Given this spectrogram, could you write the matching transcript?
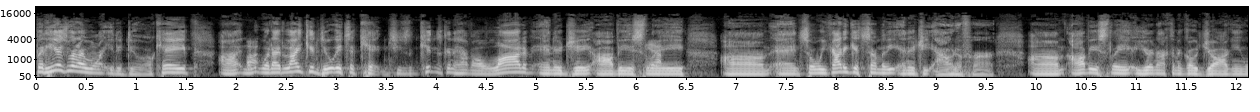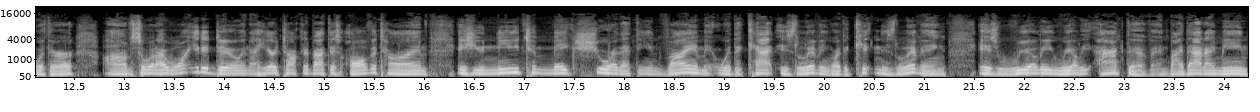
but here's what I want you to do, okay? Uh, n- what I'd like you to do, it's a kitten. She's a kitten's going to have a lot of energy, obviously, um, and so we got to get some of the energy out of her. Um, obviously, you're not going to go jogging with her. Um, so, what I want you to do, and I hear talking about this all the time, is you need to make sure that the environment where the cat is living or the kitten is living is really, really active. And by that I mean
